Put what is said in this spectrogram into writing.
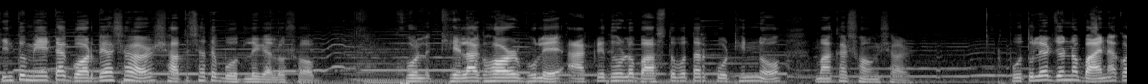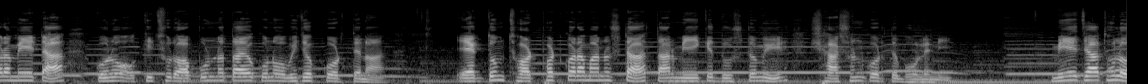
কিন্তু মেয়েটা গর্ভে আসার সাথে সাথে বদলে গেল সব। খেলাঘর ভুলে আঁকড়ে ধরল বাস্তবতার কঠিন্য মাখা সংসার। পুতুলের জন্য বায়না করা মেয়েটা কোনো কিছুর অপূর্ণতায়ও কোনো অভিযোগ করতে না। একদম ছটফট করা মানুষটা তার মেয়েকে দুষ্টমির শাসন করতে ভোলেনি। মেয়ে জাত হলো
